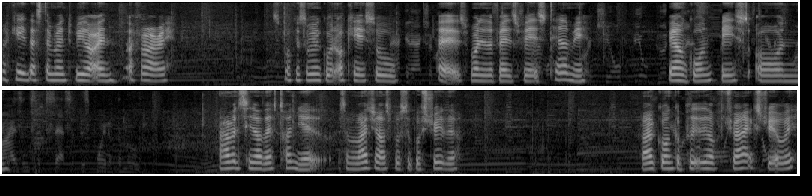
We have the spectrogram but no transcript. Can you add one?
Okay, that's the amount we are in a Ferrari. Let's focus on where we're going. Okay, so uh, it is one of the events where it's telling me where I'm going based on I haven't seen our left turn yet, so imagine I was supposed to go straight there. Have I gone completely off track straight away?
